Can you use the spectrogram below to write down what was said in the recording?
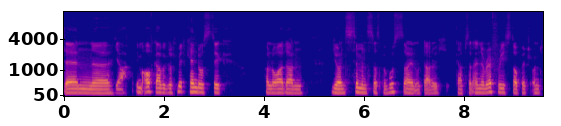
Denn äh, ja, im Aufgabegriff mit Kendo-Stick verlor dann Jörn Simmons das Bewusstsein und dadurch gab es dann eine Referee-Stoppage und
